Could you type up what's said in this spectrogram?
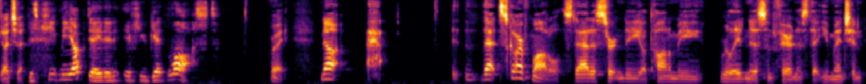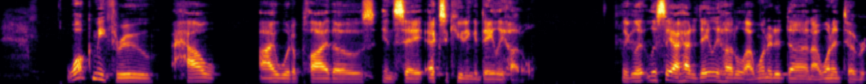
Gotcha. Just keep me updated if you get lost. Right. Now, that SCARF model, status, certainty, autonomy, relatedness, and fairness that you mentioned, walk me through how I would apply those in, say, executing a daily huddle. Like, let, us say I had a daily huddle, I wanted it done, I wanted to.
